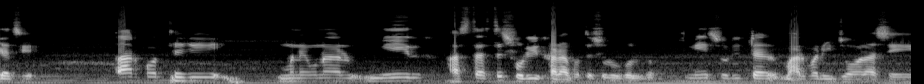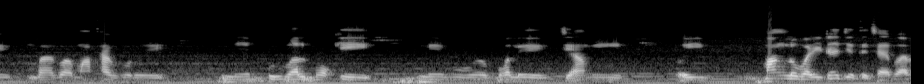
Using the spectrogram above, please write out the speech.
গেছে। তারপর থেকে মানে ওনার মেয়ের আস্তে আস্তে শরীর খারাপ হতে শুরু করল। মেয়ের শরীরটা বারবারই জ্বর আসে, বারবার মাথা ঘোরে, মেয়ে ভুলভাল বকে, মেয়ে বলে যে আমি ওই বাংলো বাড়িটায় যেতে চাই বার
